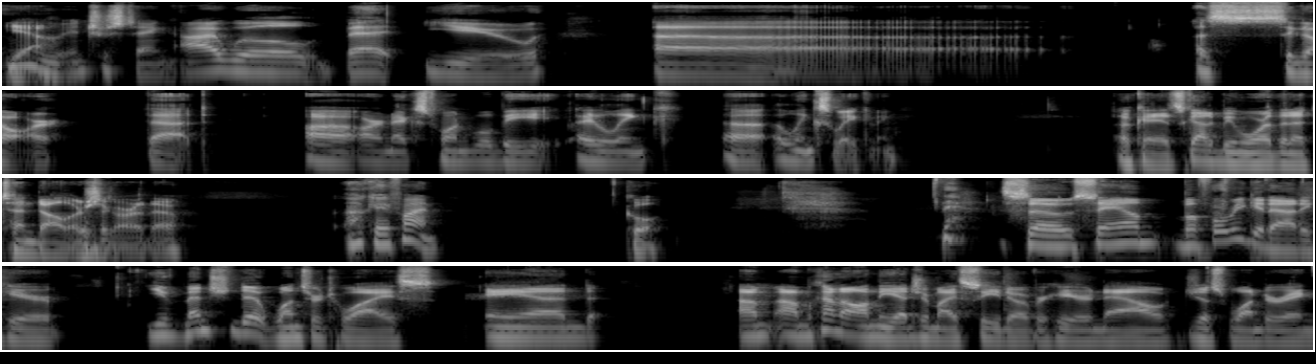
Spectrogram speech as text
Yeah. Ooh, interesting. I will bet you uh, a cigar that uh, our next one will be a link, uh, a Link's Awakening. Okay, it's got to be more than a $10 cigar though. Okay, fine. Cool. So, Sam, before we get out of here, you've mentioned it once or twice, and I'm I'm kind of on the edge of my seat over here now, just wondering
